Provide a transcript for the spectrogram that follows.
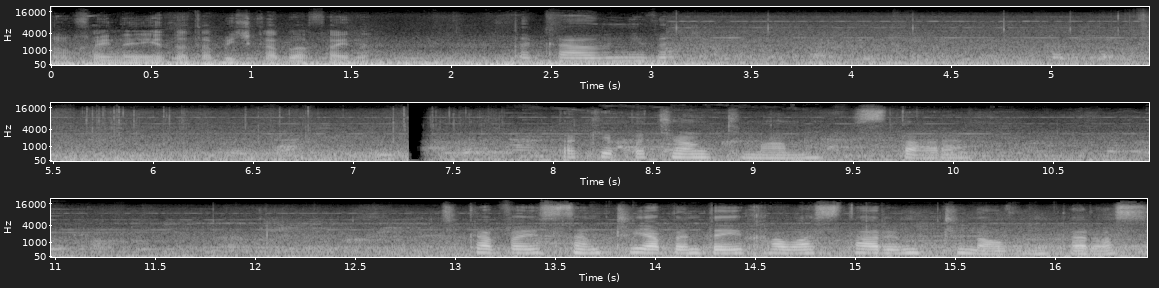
No, fajna, jedna tabliczka była fajna. Taka niby... Takie pociągi mamy, stare. Ciekawa jestem, czy ja będę jechała starym czy nowym teraz.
